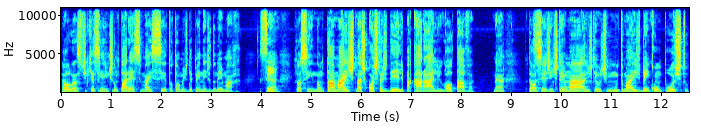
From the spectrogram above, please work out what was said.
é o lance de que assim, a gente não parece mais ser totalmente dependente do Neymar. Sim. né? Então, assim, não tá mais nas costas dele pra caralho, igual tava, né? Então, assim, a gente tem uma. A gente tem um time muito mais bem composto,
